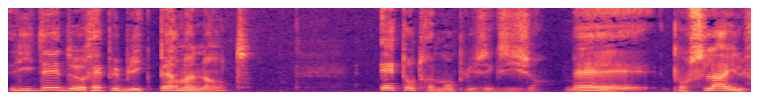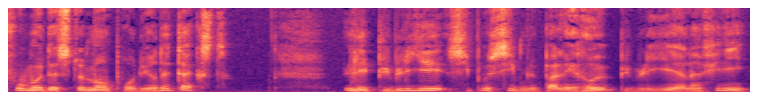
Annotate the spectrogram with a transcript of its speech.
l'idée de république permanente est autrement plus exigeant. Mais pour cela, il faut modestement produire des textes. Les publier, si possible, ne pas les republier à l'infini,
